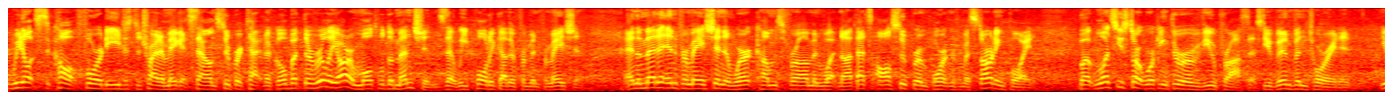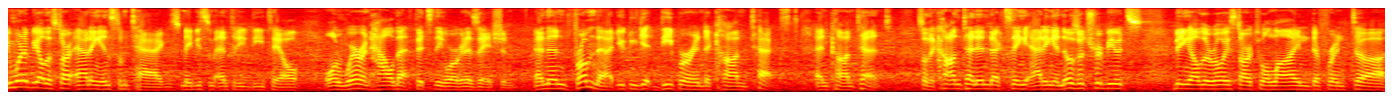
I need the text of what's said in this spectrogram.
we don't call it 4D just to try to make it sound super technical, but there really are multiple dimensions that we pull together from information. And the meta information and where it comes from and whatnot, that's all super important from a starting point. But once you start working through a review process, you've inventoried it, you want to be able to start adding in some tags, maybe some entity detail on where and how that fits in the organization. And then from that, you can get deeper into context and content. So the content indexing, adding in those attributes, being able to really start to align different uh,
